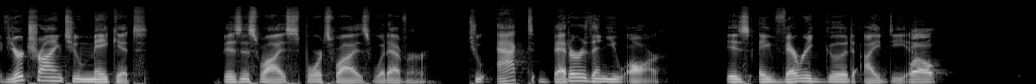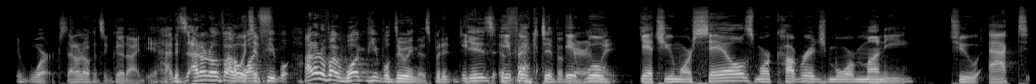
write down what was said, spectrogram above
if you're trying to make it business wise, sports wise, whatever, to act better than you are is a very good idea. well, it works. I don't know if it's a good idea. I don't know if I Oh, want a people. I don't know if I want people doing this, but it It- is it will- effective. It will get you more sales, more coverage, more money to act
